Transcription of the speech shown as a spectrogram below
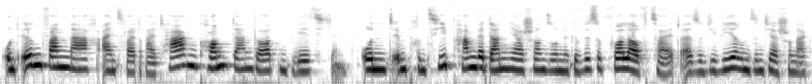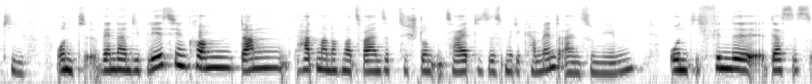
Und irgendwann nach ein, zwei, drei Tagen kommt dann dort ein Bläschen. Und im Prinzip haben wir dann ja schon so eine gewisse Vorlaufzeit. Also die Viren sind ja schon aktiv. Und wenn dann die Bläschen kommen, dann hat man nochmal 72 Stunden Zeit, dieses Medikament einzunehmen. Und ich finde, das ist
